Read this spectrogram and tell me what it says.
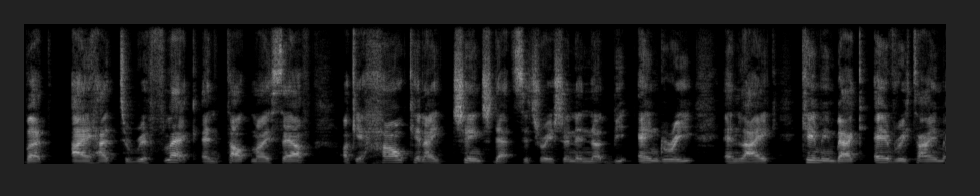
But i had to reflect and taught myself okay, how can I change that situation and not be angry and like coming back every time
